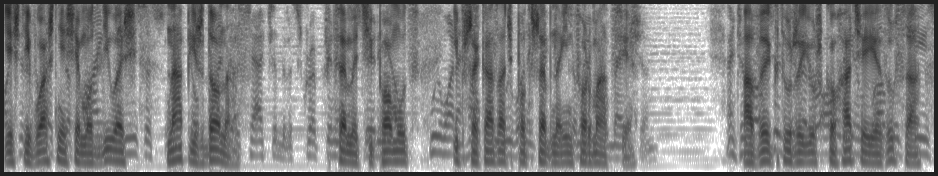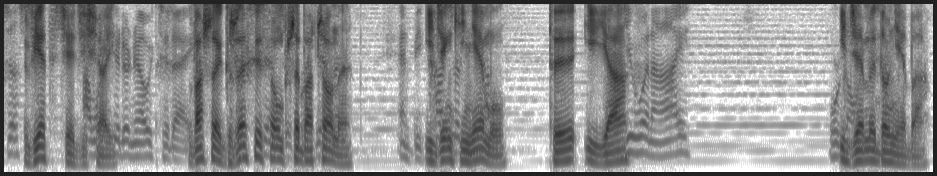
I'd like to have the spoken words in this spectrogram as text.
Jeśli właśnie się modliłeś, napisz do nas. Chcemy Ci pomóc i przekazać potrzebne informacje. A wy, którzy już kochacie Jezusa, wiedzcie dzisiaj, Wasze grzechy są przebaczone i dzięki Niemu Ty i ja idziemy do nieba.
